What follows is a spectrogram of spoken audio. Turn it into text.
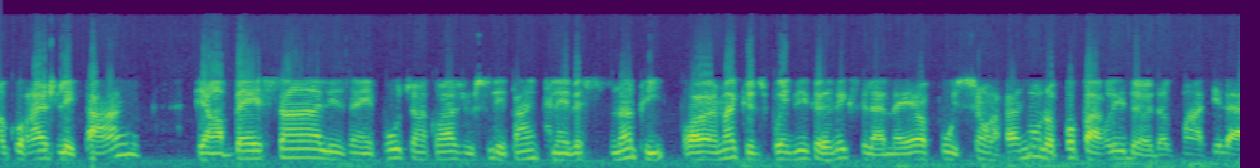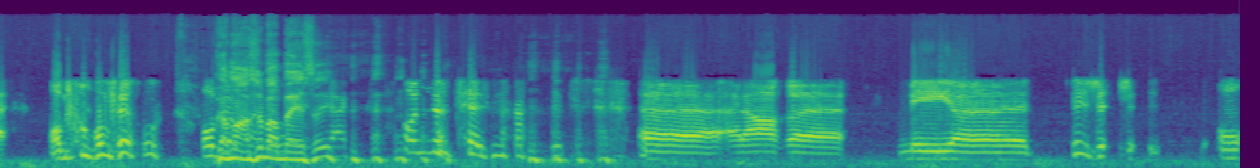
encourages l'épargne. Puis en baissant les impôts, tu encourages aussi l'épargne et l'investissement. Puis probablement que du point de vue économique, c'est la meilleure position faire. Nous, on n'a pas parlé d'augmenter la... On, on veut, on veut- Commencer par baisser? on en a tellement. Euh, alors, euh, mais euh, je- je- on,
